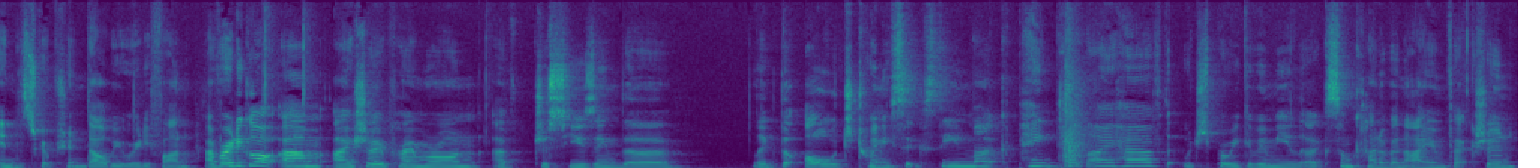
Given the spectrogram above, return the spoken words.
in the description. That'll be really fun. I've already got um eyeshadow primer on. I'm just using the like the old 2016 MAC paint that I have, which is probably giving me like some kind of an eye infection.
